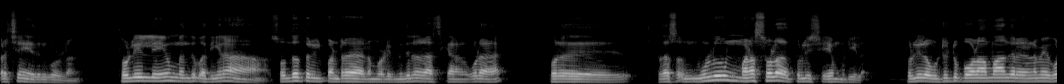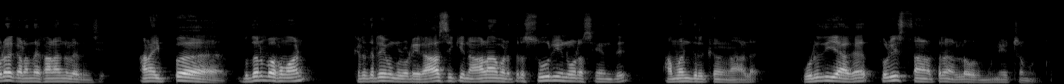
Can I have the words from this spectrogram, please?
பிரச்சனையை எதிர்கொள்கிறாங்க தொழில்லையும் வந்து பார்த்திங்கன்னா சொந்த தொழில் பண்ணுற நம்மளுடைய மிதுன ராசிக்காரங்க கூட ஒரு அதாவது முழு மனசோட தொழில் செய்ய முடியல. தொழிலை விட்டுட்டு போகலாமாங்கிற நிலைமை கூட கடந்த காலங்கள் இருந்துச்சு. ஆனால் இப்போ புதன் பகவான் கிட்டத்தட்ட இவங்களுடைய ராசிக்கு நாலாம் இடத்துல சூரியனோட சேர்ந்து அமர்ந்திருக்கிறதுனால உறுதியாக தொழில் ஸ்தானத்தில் நல்ல ஒரு முன்னேற்றம் இருக்கும்.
